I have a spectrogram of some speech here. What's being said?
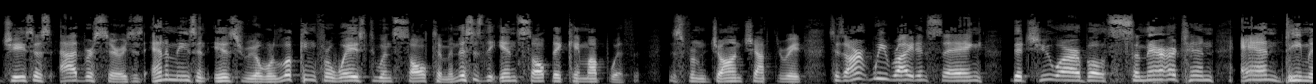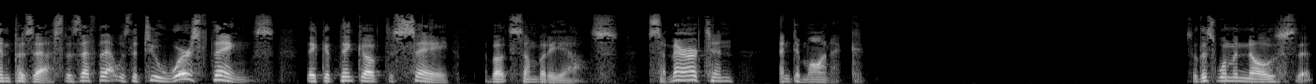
Jesus' adversaries, his enemies in Israel, were looking for ways to insult him. And this is the insult they came up with. This is from John chapter 8. It says, Aren't we right in saying that you are both Samaritan and demon possessed? As if that was the two worst things they could think of to say about somebody else. Samaritan and demonic. So this woman knows that,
